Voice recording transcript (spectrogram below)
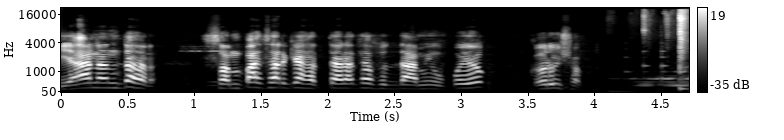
यानंतर संपासारख्या हत्याराचा सुद्धा आम्ही उपयोग करू शकतो.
